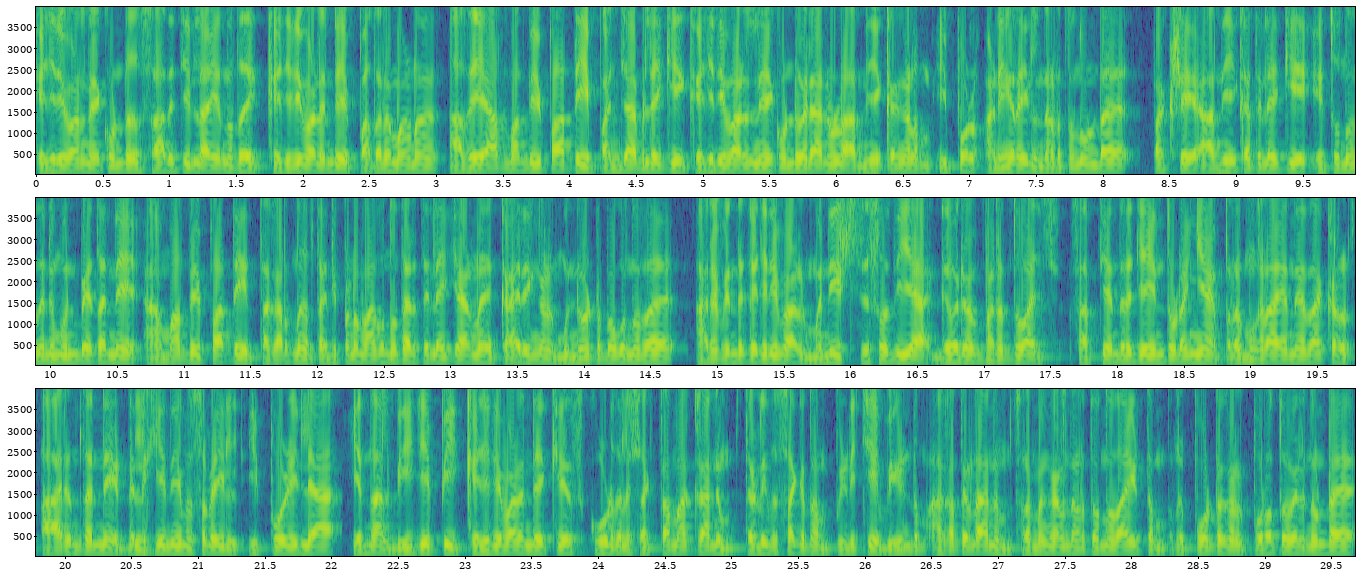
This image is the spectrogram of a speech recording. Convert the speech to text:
കെജ്രിവാളിനെ കൊണ്ട് സാധിച്ചില്ല എന്നത് കെജ്രിവാളിന്റെ പതനമാണ്. അതേ ആം ആദ്മി പാർട്ടി പഞ്ചാബിലേക്ക് കെജ്രിവാളിനെ കൊണ്ടുവരാനുള്ള നീക്കങ്ങളും ഇപ്പോൾ അണിയറയിൽ നടത്തുന്നുണ്ട്. പക്ഷേ ആ നീക്കത്തിലേക്ക് എത്തുന്നതിന് മുൻപേ തന്നെ ആം ആദ്മി പാർട്ടി തകർന്ന് തരിപ്പണമാകുന്ന തരത്തിലേക്കാണ് കാര്യങ്ങൾ മുന്നോട്ട് പോകുന്നത്. അരവിന്ദ് കെജ്രിവാൾ മനീഷ് സിസോദിയ ഗൗരവ് ഭരദ്വാജ് സത്യേന്ദ്ര ജെയിൻ തുടങ്ങിയ പ്രമുഖരായ നേതാക്കൾ ആരും തന്നെ ഡൽഹി നിയമസഭയിൽ ഇപ്പോഴില്ല. എന്നാൽ ബി ജെ പി കെജ്രിവാളിന്റെ കേസ് കൂടുതൽ ശക്തമാക്കാനും തെളിവ് സഹിതം പിടിച്ച് വീണ്ടും അകത്തിടാനും ശ്രമങ്ങൾ നടത്തുന്നതായിട്ടും റിപ്പോർട്ടുകൾ പുറത്തുവരുന്നുണ്ട്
